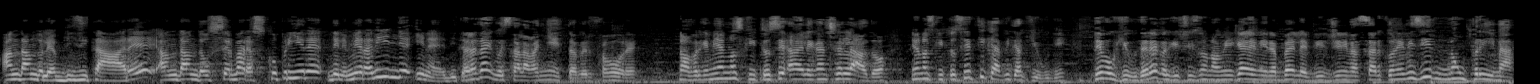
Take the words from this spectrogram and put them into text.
andandole a visitare, andando a osservare, a scoprire delle meraviglie Me la inedite. dai questa lavagnetta per favore? No, perché mi hanno scritto, se, ah, l'hai cancellato? Mi hanno scritto, se ti capita chiudi. Devo chiudere perché ci sono Michele Mirabella e Virginia Vassar con Elisir, non prima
